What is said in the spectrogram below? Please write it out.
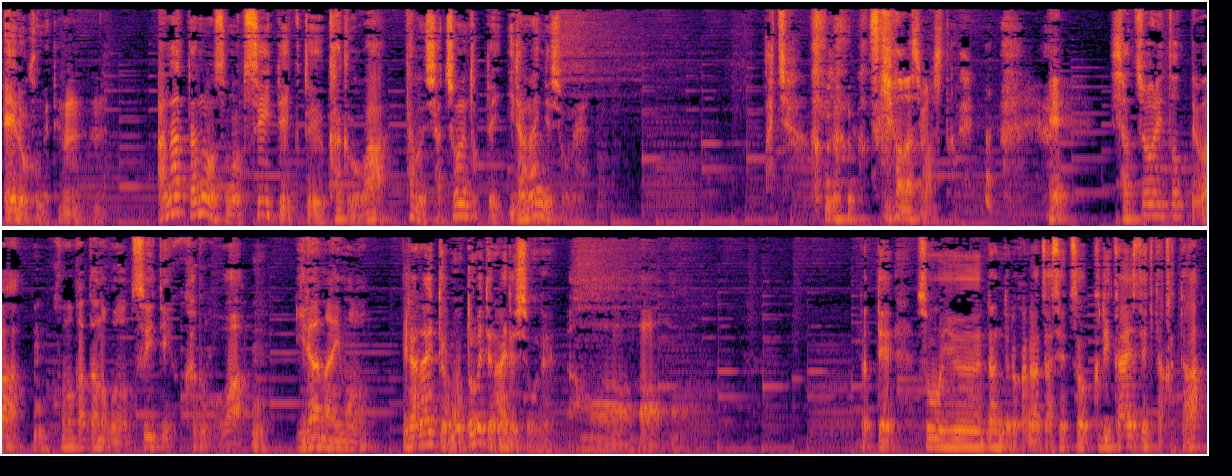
エールを込めて、うんうん。あなたのそのついていくという覚悟は多分社長にとっていらないんでしょうね。あちゃ。突き放しましたね。え？社長にとっては、うんこの方のこのついていく覚悟は、うんいらないもの？いらないって求めてないでしょうね。だって、そういう、なんていうのかな、挫折を繰り返してきた方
